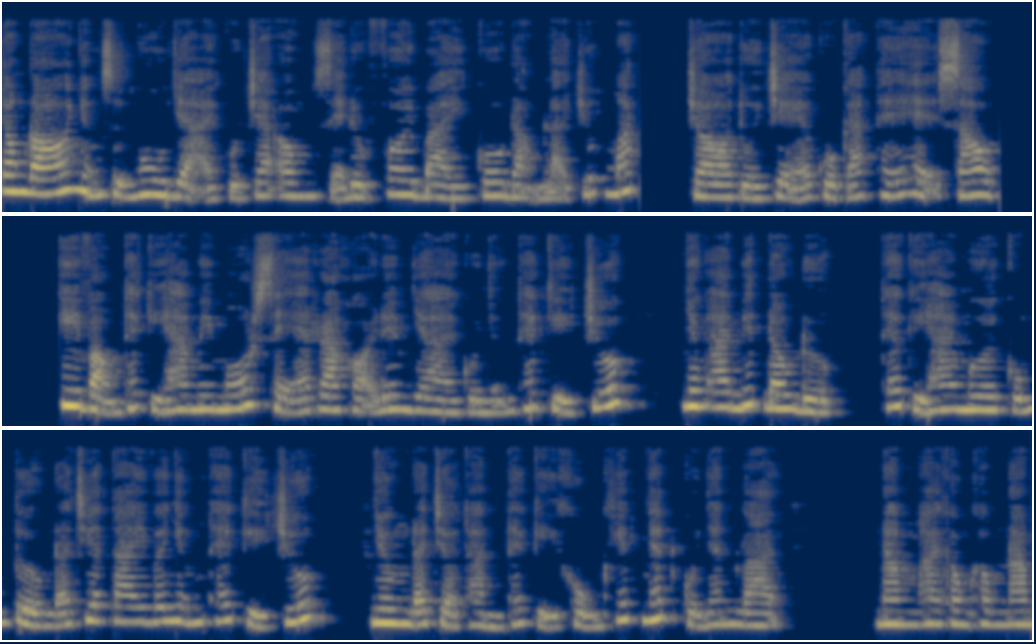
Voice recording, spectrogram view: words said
trong đó những sự ngu dại của cha ông sẽ được phơi bày cô động lại trước mắt cho tuổi trẻ của các thế hệ sau. Hy vọng thế kỷ 21 sẽ ra khỏi đêm dài của những thế kỷ trước, nhưng ai biết đâu được, thế kỷ 20 cũng tưởng đã chia tay với những thế kỷ trước, nhưng đã trở thành thế kỷ khủng khiếp nhất của nhân loại. Năm 2005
